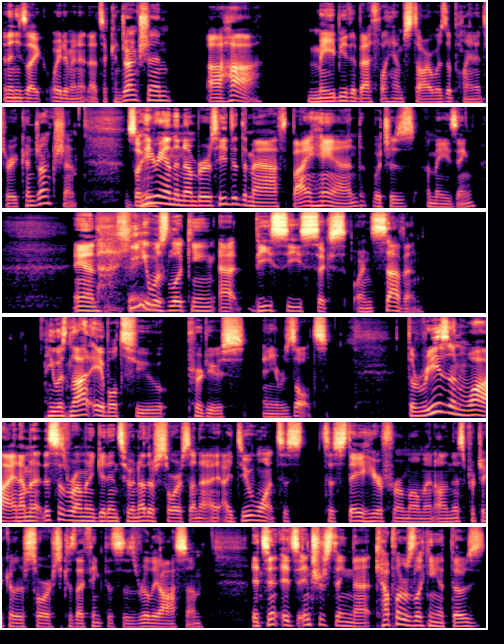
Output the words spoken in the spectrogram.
And then he's like, wait a minute, that's a conjunction. Aha, maybe the Bethlehem star was a planetary conjunction. Mm-hmm. So he mm-hmm. ran the numbers, he did the math by hand, which is amazing. And he was looking at BC 6 and 7. He was not able to produce any results. The reason why, and I'm gonna, this is where I'm going to get into another source, and I, I do want to, to stay here for a moment on this particular source because I think this is really awesome. It's, it's interesting that Kepler was looking at those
